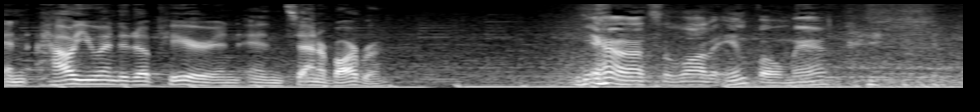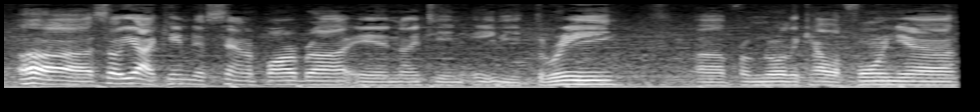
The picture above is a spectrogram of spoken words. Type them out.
and how you ended up here in, in Santa Barbara. Yeah, that's a lot of info, man. uh, so yeah, I came to Santa Barbara in 1983 uh, from Northern California.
